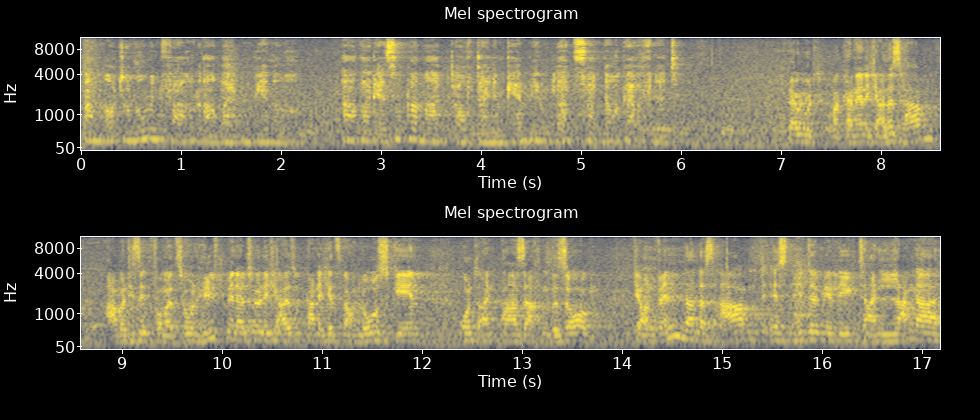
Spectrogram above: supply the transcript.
Am autonomen Fahren arbeiten wir noch. Aber der Supermarkt auf deinem Campingplatz hat noch geöffnet. Ja gut, man kann ja nicht alles haben, aber diese Information hilft mir natürlich, also kann ich jetzt noch losgehen und ein paar Sachen besorgen. Ja, und wenn dann das Abendessen hinter mir liegt, ein langer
